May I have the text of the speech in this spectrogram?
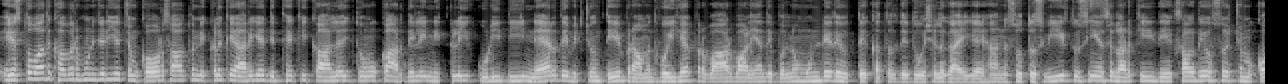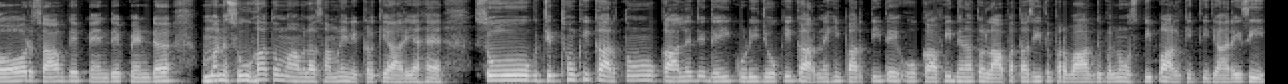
ਇਸ ਤੋਂ ਬਾਅਦ ਖਬਰ ਹੁਣ ਜਿਹੜੀ ਹੈ ਚਮਕੌਰ ਸਾਹਿਬ ਤੋਂ ਨਿਕਲ ਕੇ ਆ ਰਹੀ ਹੈ, ਜਿੱਥੇ ਕਿ ਕਾਲਜ ਤੋਂ ਘਰ ਦੇ ਲਈ ਨਿਕਲੀ ਕੁੜੀ ਦੀ ਨਹਿਰ ਦੇ ਵਿੱਚੋਂ ਦੇਹ ਬਰਾਮਦ ਹੋਈ ਹੈ। ਪਰਿਵਾਰ ਵਾਲਿਆਂ ਦੇ ਵੱਲੋਂ ਮੁੰਡੇ ਦੇ ਉੱਤੇ ਕਤਲ ਦੇ ਦੋਸ਼ ਲਗਾਏ ਗਏ ਹਨ। ਸੋ ਤਸਵੀਰ ਤੁਸੀਂ ਇਸ ਲੜਕੀ ਦੀ ਦੇਖ ਸਕਦੇ ਹੋ। ਸੋ ਚਮਕੌਰ ਸਾਹਿਬ ਦੇ ਪੈਂਦੇ ਪਿੰਡ ਮਨਸੂਹਾ ਤੋਂ ਮਾਮਲਾ ਸਾਹਮਣੇ ਨਿਕਲ ਕੇ ਆ ਰਿਹਾ ਹੈ। ਸੋ ਜਿੱਥੋਂ ਕਿ ਘਰ ਤੋਂ ਕਾਲਜ ਗਈ ਕੁੜੀ ਜੋ ਕਿ ਘਰ ਨਹੀਂ ਪਰਤੀ ਤੇ ਉਹ ਕਾਫੀ ਦਿਨਾਂ ਤੋਂ ਲਾਪਤਾ ਸੀ ਤੇ ਪਰਿਵਾਰ ਦੇ ਵੱਲੋਂ ਉਸ ਦੀ ਭਾਲ ਕੀਤੀ ਜਾ ਰਹੀ ਸੀ।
